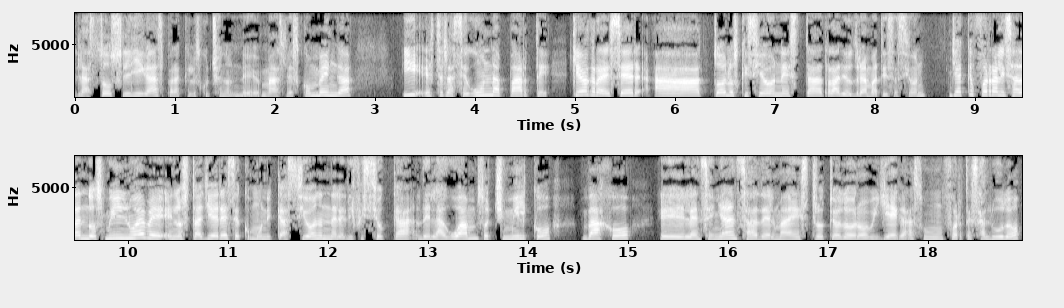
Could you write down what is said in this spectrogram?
las dos ligas para que lo escuchen donde más les convenga. Y esta es la segunda parte. Quiero agradecer a todos los que hicieron esta radiodramatización, ya que fue realizada en 2009 en los talleres de comunicación en el edificio K de la UAM Xochimilco, bajo eh, la enseñanza del maestro Teodoro Villegas. Un fuerte saludo.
